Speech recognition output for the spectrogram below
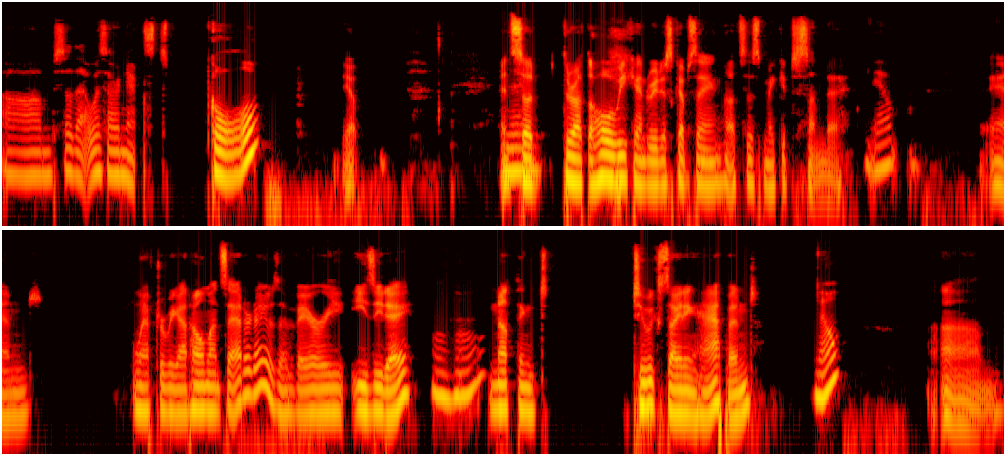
Um so that was our next goal. yep And and so throughout the whole weekend we just kept saying let's just make it to sunday Yep. and after we got home on saturday it was a very easy day Mhm. nothing t- too exciting happened No? um,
